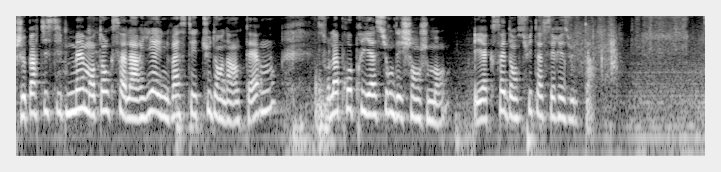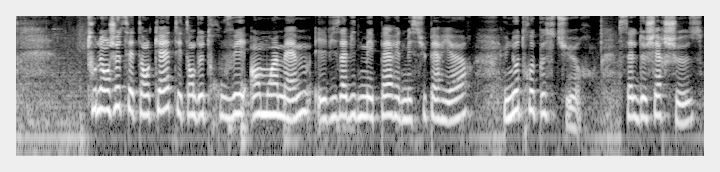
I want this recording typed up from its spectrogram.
Je participe même en tant que salarié à une vaste étude en interne sur l'appropriation des changements et accède ensuite à ces résultats. Tout l'enjeu de cette enquête étant de trouver en moi-même et vis-à-vis de mes pairs et de mes supérieurs une autre posture, celle de chercheuse,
